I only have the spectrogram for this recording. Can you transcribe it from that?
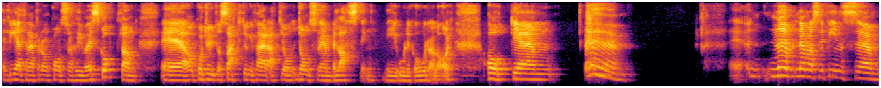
ledaren för de konservativa i Skottland eh, gått ut och sagt ungefär att John, Johnson är en belastning i olika ordalag. Och ehm, eh, nej, alltså det finns ehm,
